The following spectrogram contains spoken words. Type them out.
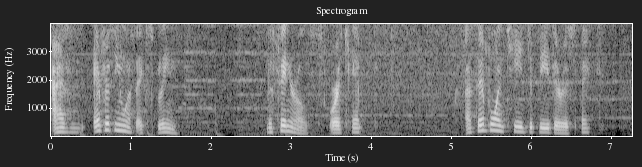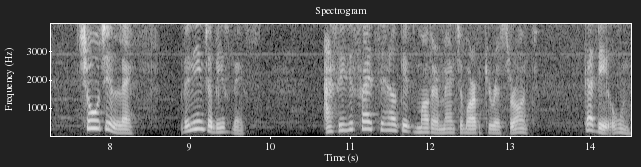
As everything was explained, the funerals were kept as everyone came to pay their respect. Choji left the ninja business as he decided to help his mother manage a barbecue restaurant that they own.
